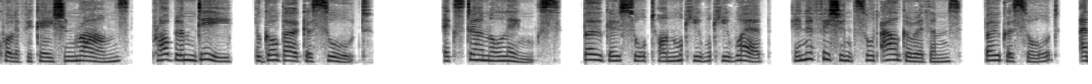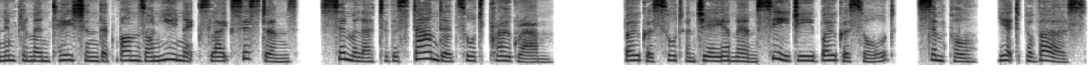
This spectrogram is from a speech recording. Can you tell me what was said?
Qualification Rounds, Problem D, Bogus sort. External links, Bogosort on WikiWiki Web, Inefficient sort algorithms, Bogosort, an implementation that runs on Unix-like systems, similar to the standard sort program. Bogosort and JMMCG Bogosort, simple, yet perverse,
